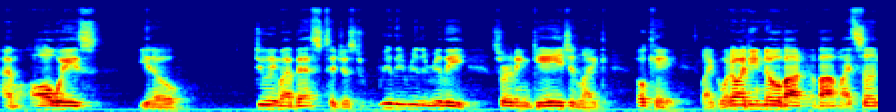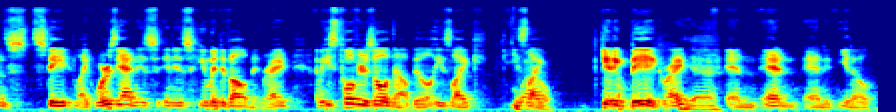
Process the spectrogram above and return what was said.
I'm always, you know, doing my best to just really, really, really sort of engage in like, okay, like what do I need to know about about my son's state? Like where's he at in his in his human development, right? I mean he's twelve years old now, Bill. He's like he's wow. like getting big, right? Yeah. And and and you know,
